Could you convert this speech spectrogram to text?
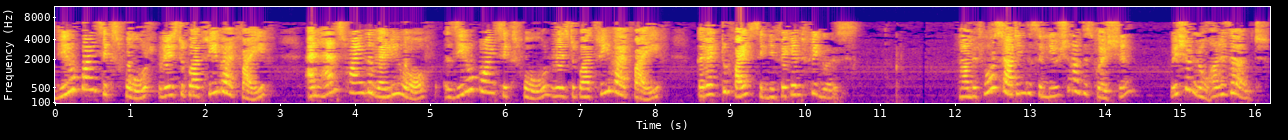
0.64 raised to power 3 by 5 and hence find the value of 0.64 raised to power 3 by 5 correct to 5 significant figures. Now before starting the solution of this question, we should know a result.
